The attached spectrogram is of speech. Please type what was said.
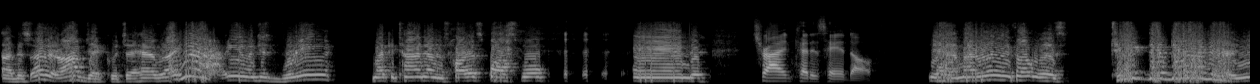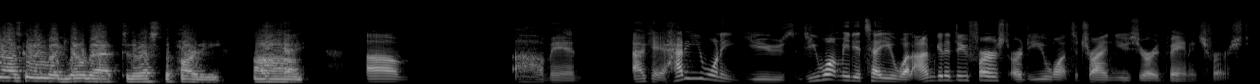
uh, this other object which I have right here, you know, and just bring my katana down as hard as possible. and Try and cut his hand off. yeah, my only thought was take the dagger. You know, I was going to like yell that to the rest of the party. Um, Okay. Um Oh man. Okay, how do you want to use do you want me to tell you what I'm going to do first or do you want to try and use your advantage first?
